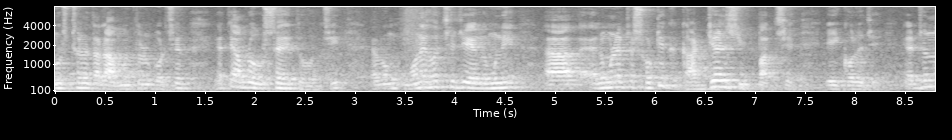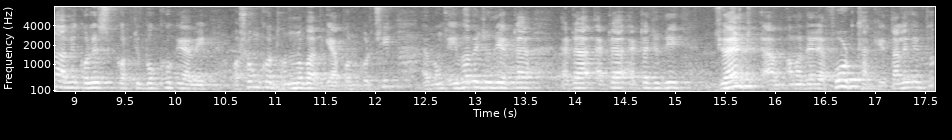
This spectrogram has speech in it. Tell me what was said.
অনুষ্ঠানে তারা আমন্ত্রণ করছেন, এতে আমরা উৎসাহিত হচ্ছি এবং মনে হচ্ছে যে অ্যালুমিনি অ্যালুমিনি একটা সঠিক গার্জিয়ানশিপ পাচ্ছে এই কলেজে। এর জন্য আমি কলেজ কর্তৃপক্ষকে আমি অসংখ্য ধন্যবাদ জ্ঞাপন করছি এবং এইভাবে যদি একটা একটা একটা একটা যদি জয়েন্ট আমাদের এফোর্ট থাকে, তাহলে কিন্তু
